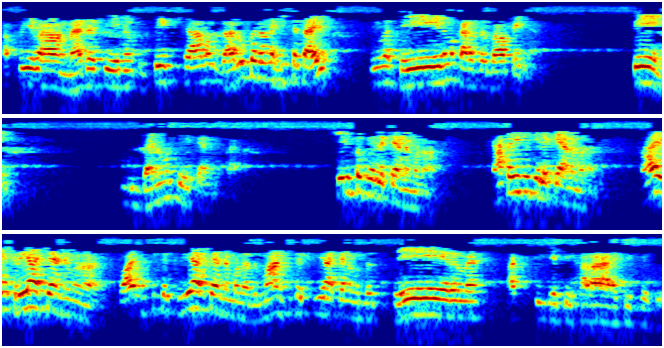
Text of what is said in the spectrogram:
අප්‍රියභාව මැද තියෙන උපේක්ෂාව ගරු කරන හිතටයි මේව තේරම කරදර බව පෙන්නන්නේ. ඒ දැනුම කියලා කියන්නේ. ශිල්ප කියලා කියන්නේ මොනවද? කටයුතු කියලා කියන්නේ මොනවද? ආය ක්‍රියා කියන්නේ මොනවද? වාචික ක්‍රියා කියන්නේ මොනවද? මානසික ක්‍රියා කියන්නේ මොනවද? තේරම අක්තියති හරායති කියති.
